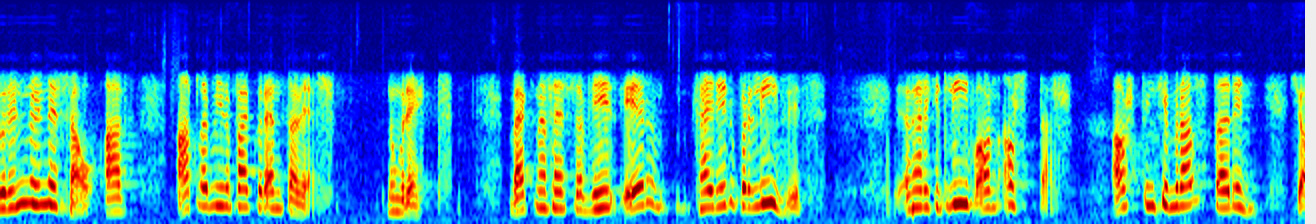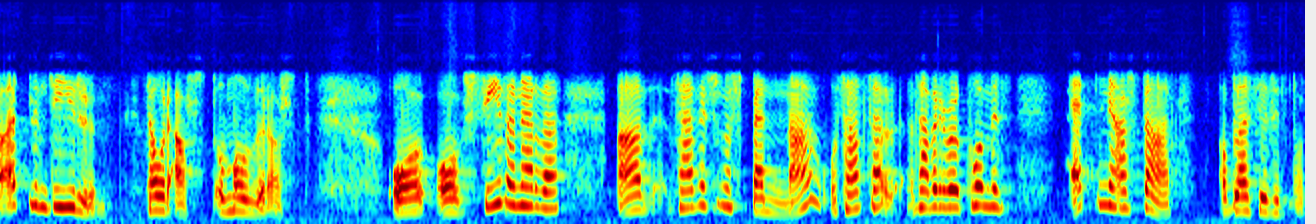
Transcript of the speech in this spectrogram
grunnurinn er sá að allar mína bækur enda vel nummer eitt vegna þess að við erum, þær eru bara lífið. Það er ekkert líf án ástar. Ástin kemur allstaðar inn hjá öllum dýrum. Þá er ást og móður ást. Og, og síðan er það að það er svona spenna og það, það, það verður komið efni á stað á blaðsíð 15.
